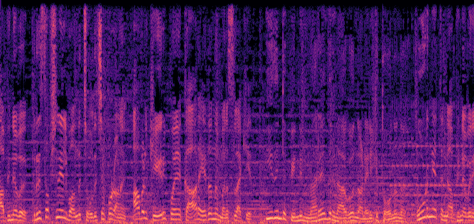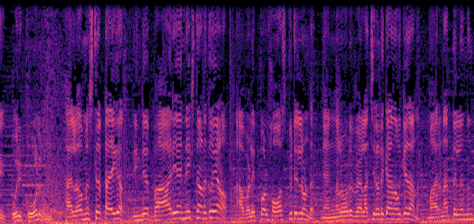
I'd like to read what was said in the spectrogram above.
അഭിനവ് റിസപ്ഷനിൽ വന്ന് ചോദിച്ചപ്പോഴാണ് അവൾ കേറിപ്പോയ കാർ ഏതെന്ന് മനസ്സിലാക്കിയത്. ഇതിന്റെ പിന്നിൽ നരേന്ദ്രനാകുമെന്നാണ് എനിക്ക് തോന്നുന്നത്. ഉടനെ തന്നെ അഭിനവിന് ഒരു കോൾ വന്നു. ഹലോ മിസ്റ്റർ ടൈഗർ നിന്റെ ഭാര്യ അന്വേഷിച്ച് നടക്കുകയാണോ? അവൾ ഇപ്പോൾ ഹോസ്പിറ്റലിലുണ്ട്. ഞങ്ങളോട് വിളച്ചിലെടുക്കാൻ നോക്കിയതാണ്. മരണത്തിൽ നിന്നും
